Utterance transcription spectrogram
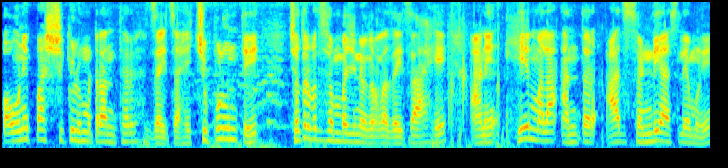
पावणे पाचशे किलोमीटर अंतर जायचं आहे. चिपळूण ते छत्रपती संभाजीनगरला जायचं आहे. आणि हे मला अंतर आज संडे असल्यामुळे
